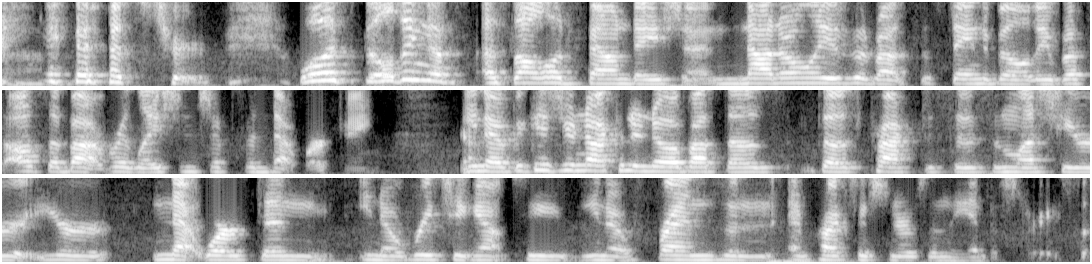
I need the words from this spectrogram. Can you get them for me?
that's true. Well it's building a, a, solid foundation. Not only is it about sustainability but it's also about relationships and networking. Yeah. you know because you're not going to know about those those practices unless you're you're networked and you know reaching out to you know friends and, and practitioners in the industry. So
